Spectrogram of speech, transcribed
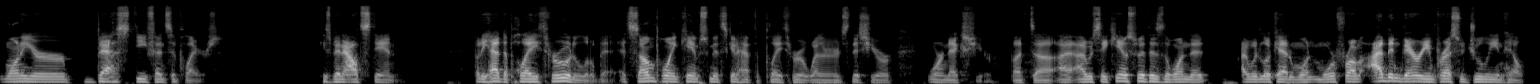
one of your best defensive players. He's been outstanding, but he had to play through it a little bit. At some point, Cam Smith's going to have to play through it, whether it's this year or next year. But uh, I, I would say Cam Smith is the one that I would look at and want more from. I've been very impressed with Julian Hill.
